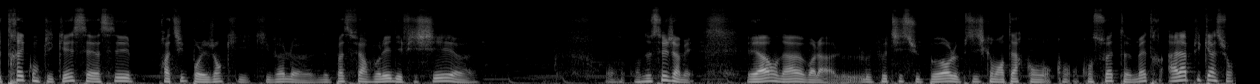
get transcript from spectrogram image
très compliqué. C'est assez pratique pour les gens qui, veulent euh, ne pas se faire voler des fichiers. Euh. on, ne sait jamais. Et là, on a voilà, le, petit support, le petit commentaire qu'on souhaite mettre à l'application.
